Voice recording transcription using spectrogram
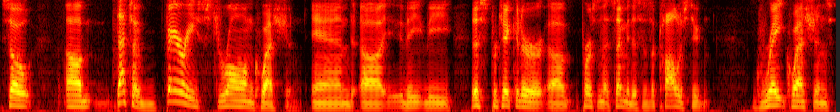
So um, that's a very strong question, and uh, the the this particular uh, person that sent me this is a college student. Great questions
